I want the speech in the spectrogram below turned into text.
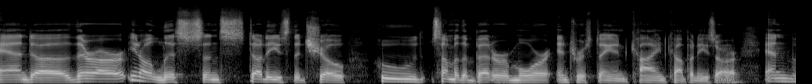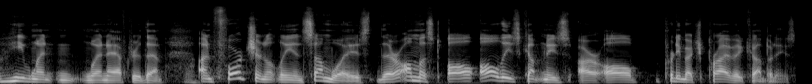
and uh, there are you know lists and studies that show who some of the better, more interesting and kind companies are, and he went and went after them. Unfortunately, in some ways, they're almost all all these companies are all pretty much private companies,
